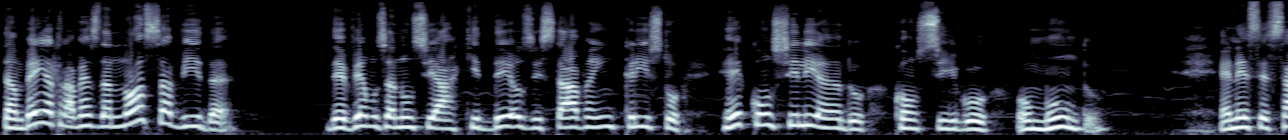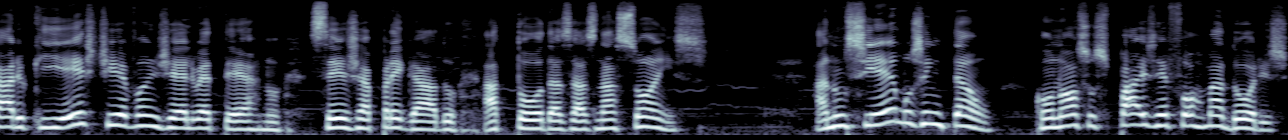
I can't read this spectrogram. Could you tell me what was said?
também através da nossa vida, devemos anunciar que Deus estava em Cristo reconciliando consigo o mundo. É necessário que este Evangelho eterno seja pregado a todas as nações. Anunciemos então, com nossos pais reformadores,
